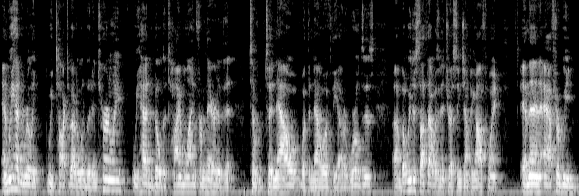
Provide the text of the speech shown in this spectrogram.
And we hadn't really we talked about it a little bit internally. We hadn't built a timeline from there to the, to, to now what the now of the outer worlds is. Um, but we just thought that was an interesting jumping off point. And then after we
